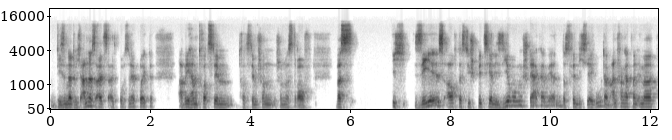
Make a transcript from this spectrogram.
Die sind natürlich anders als, als professionelle Projekte, aber die haben trotzdem, trotzdem schon, schon was drauf. Was ich sehe, ist auch, dass die Spezialisierungen stärker werden. Das finde ich sehr gut. Am Anfang hat man immer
